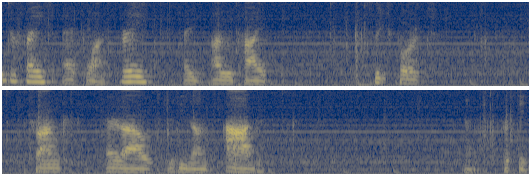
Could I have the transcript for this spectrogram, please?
interface F13 I, I will type switch port trunk allowed VLAN add uh, 15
